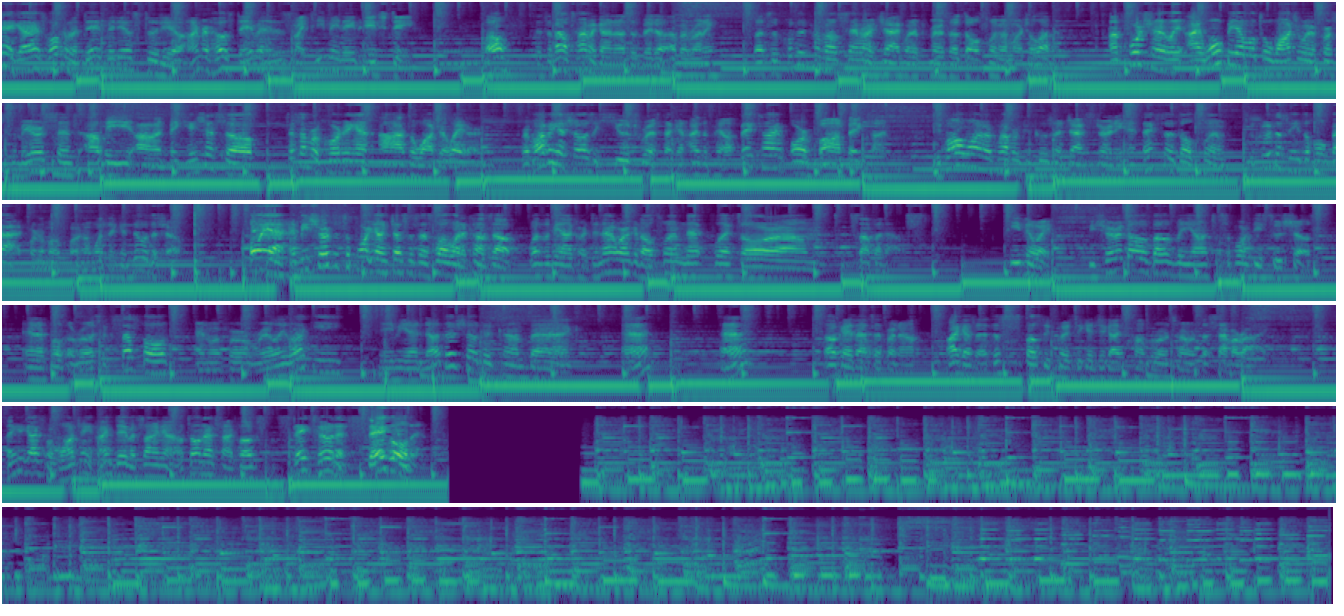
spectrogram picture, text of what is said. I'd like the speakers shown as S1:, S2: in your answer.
S1: guys, welcome to Dave Video Studio. I'm your host David and this is my TV named HD. Well, it's about time I got another video up and running, but to quickly promote Samurai Jack when it premieres on Adult Swim on March 11th. Unfortunately, I won't be able to watch it when it first premieres since I'll be on vacation, so since I'm recording it, I'll have to watch it later. Reviving a show is a huge risk that can either pay off big time or bomb big time. We've all wanted a proper conclusion of Jack's journey, and thanks to Adult Swim, the crew doesn't need to hold back for the most part on what they can do with the show. And be sure to support Young Justice as well when it comes out, whether it be on Cartoon Network, Adult Swim, Netflix, or um, something else. Either way, be sure to go above and beyond to support these two shows. And if both are really successful, and if we're really lucky, maybe another show could come back. Huh? Huh? Okay, that's it for now. Like I said, this is supposed to be quick to get you guys pumped for Return with the Samurai. Thank you guys for watching. I'm David signing out. Until next time, folks, stay tuned and stay golden.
